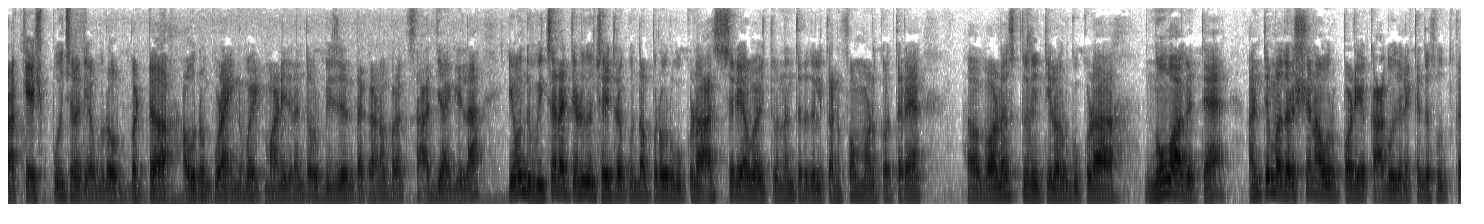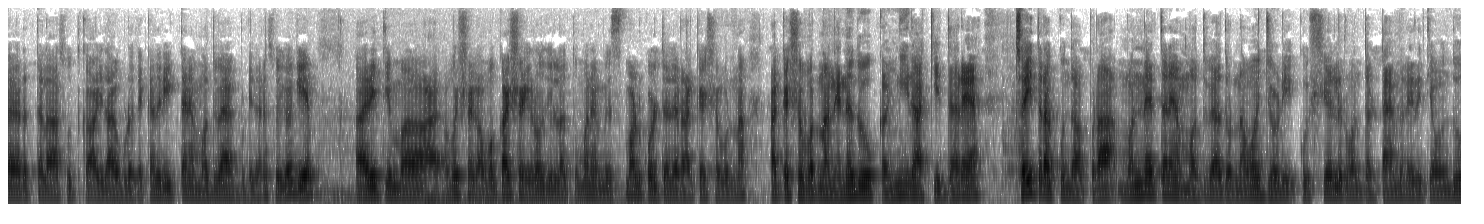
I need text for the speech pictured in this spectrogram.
ರಾಕೇಶ್ ಪೂಜಾರಿ ಅವರು ಬಟ್ ಅವರು ಕೂಡ ಇನ್ವೈಟ್ ಮಾಡಿದ್ರಂತ ಅವ್ರು ಬಿಸಿ ಅಂತ ಕಾರಣ ಬರಕ್ಕೆ ಸಾಧ್ಯ ಆಗಲಿಲ್ಲ. ಈ ಒಂದು ವಿಚಾರ ತಿಳಿದು ಚೈತ್ರ ಕುಂದಾಪುರ ಅವ್ರಿಗೂ ಕೂಡ ಆಶ್ಚರ್ಯವಾಯಿತು. ನಂತರದಲ್ಲಿ ಕನ್ಫರ್ಮ್ ಮಾಡ್ಕೋತಾರೆ. ಬಹಳಷ್ಟು ರೀತಿಯಲ್ಲಿ ಅವ್ರಿಗೂ ಕೂಡ ನೋವಾಗುತ್ತೆ. ಅಂತಿಮ ದರ್ಶನ ಅವರು ಪಡೆಯೋಕ್ಕಾಗೋದಿಲ್ಲ, ಯಾಕೆಂದ್ರೆ ಸೂತ್ಕ ಇರುತ್ತಲ್ಲ, ಸೂತ್ಕ ಇದಾಗ್ಬಿಡುತ್ತೆ. ಯಾಕಂದರೆ ಈಗ ತಾನೇ ಮದುವೆ ಆಗಿಬಿಟ್ಟಿದ್ದಾರೆ. ಸೊ ಹೀಗಾಗಿ ಆ ರೀತಿ ಅವಶ್ಯಕ ಅವಕಾಶ ಇರೋದಿಲ್ಲ. ತುಂಬಾನೇ ಮಿಸ್ ಮಾಡ್ಕೊಳ್ತಾ ಇದ್ದಾರೆ ರಾಕೇಶ್ ಅವ್ರನ್ನ. ರಾಕೇಶ್ ಅವ್ರನ್ನ ನೆನೆದು ಕಣ್ಣೀರು ಹಾಕಿದ್ದಾರೆ. ಚೈತ್ರ ಕುಂದಾಪುರ, ಮೊನ್ನೆ ತಾನೇ ಮದುವೆ ಆದ್ರು ನವ ಜೋಡಿ ಖುಷಿಯಲ್ಲಿರುವಂಥ ಟೈಮಲ್ಲಿ ಈ ರೀತಿಯ ಒಂದು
